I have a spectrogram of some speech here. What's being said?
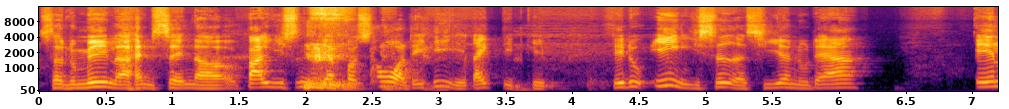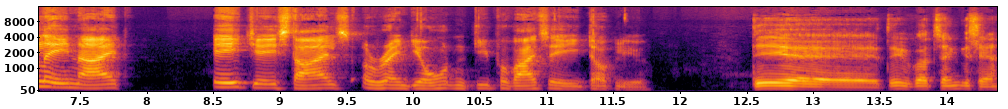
Så du mener, han sender, bare lige sådan, jeg forstår det helt rigtigt, Kim. Det du egentlig sidder og siger nu, det er, LA Knight, AJ Styles og Randy Orton, de er på vej til AEW. Det, øh, det kan godt tænkes, ja.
